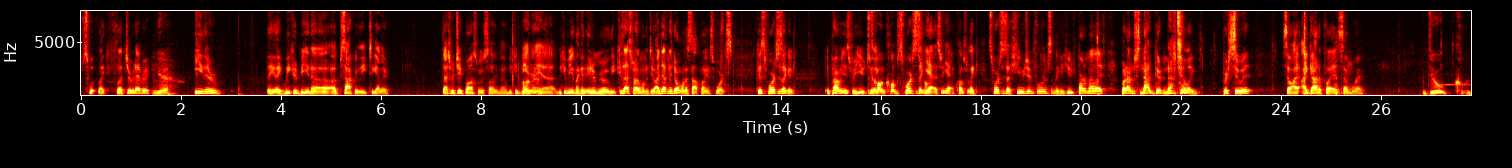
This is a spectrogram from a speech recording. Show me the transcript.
sw- like flipped or whatever, yeah. either like, like we could be in a, a soccer league together. That's what Jake Brossman was talking about. We could be Oh, in really? a uh, we could be in like an intramural league because that's what I want to do. I definitely don't want to stop playing sports because sports is like a it probably is for you too. It's like called club sports. sports. is like yeah, yeah club sport like sports is a huge influence and like a huge part of my life. But I'm just not good enough to like pursue it. So I I gotta play it somewhere. Do cl-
